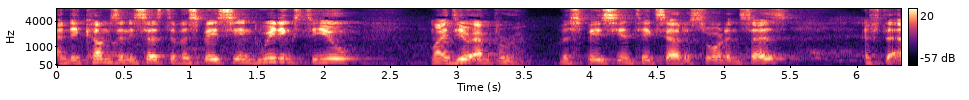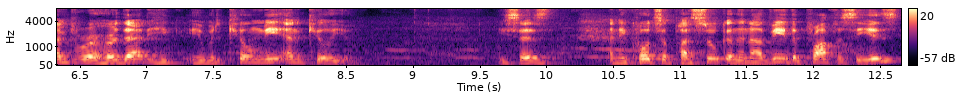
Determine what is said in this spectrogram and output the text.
and he comes and he says to Vespasian, Greetings to you, my dear emperor. Vespasian takes out a sword and says, If the emperor heard that, he, he would kill me and kill you. He says, and he quotes a pasuk in the Navi. The prophecy is,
